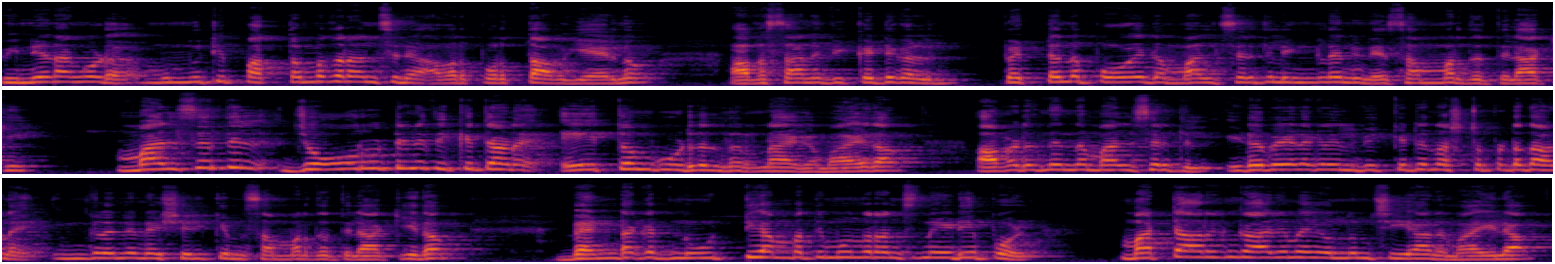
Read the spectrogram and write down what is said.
പിന്നീട് അങ്ങോട്ട് മുന്നൂറ്റി പത്തൊമ്പത് റൺസിന് അവർ പുറത്താവുകയായിരുന്നു. അവസാന വിക്കറ്റുകൾ പെട്ടെന്ന് പോയത് മത്സരത്തിൽ ഇംഗ്ലണ്ടിനെ സമ്മർദ്ദത്തിലാക്കി. മത്സരത്തിൽ ജോറൂട്ടിന് വിക്കറ്റാണ് ഏറ്റവും കൂടുതൽ നിർണായകമായത്. അവിടെ നിന്ന് മത്സരത്തിൽ ഇടവേളകളിൽ വിക്കറ്റ് നഷ്ടപ്പെട്ടതാണ് ഇംഗ്ലണ്ടിനെ ശരിക്കും സമ്മർദ്ദത്തിലാക്കിയത്. ബെൻഡക്കറ്റ് നൂറ്റി അമ്പത്തിമൂന്ന് റൺസ് നേടിയപ്പോൾ മറ്റാർക്കും കാര്യമായി ഒന്നും ചെയ്യാനുമായില്ല.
